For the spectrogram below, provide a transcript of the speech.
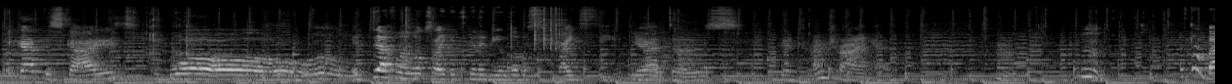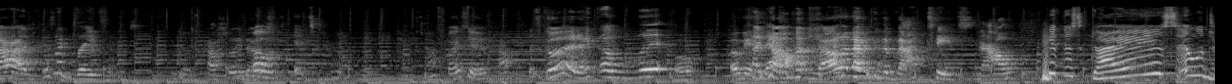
look at this, guys. Whoa. It definitely looks like it's gonna be a little spicy. Yeah, it does. I'm, trying it. Hmm. It's not bad. It tastes like raisins. Actually does. Oh, it's it's not spicy. It's good. It's a little. Oh. Okay, now, now I'm having the bad taste now. Look at this, guys. It looks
